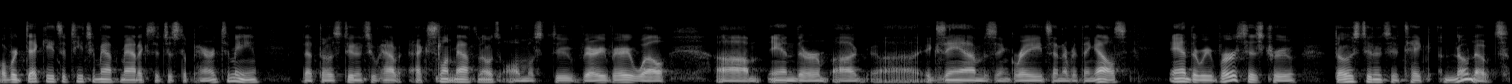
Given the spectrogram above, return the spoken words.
over decades of teaching mathematics, it's just apparent to me that those students who have excellent math notes almost do very, very well um, in their uh, uh, exams and grades and everything else. And the reverse is true. Those students who take no notes.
